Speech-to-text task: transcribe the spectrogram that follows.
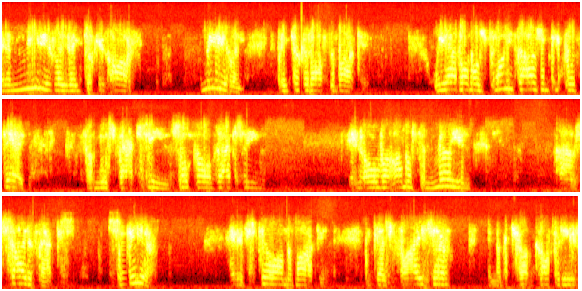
And immediately they took it off. Immediately they took it off the market. We have almost 20,000 people dead from this vaccine, so-called vaccine, and over almost a million uh, side effects, severe and it's still on the market because Pfizer and the drug companies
